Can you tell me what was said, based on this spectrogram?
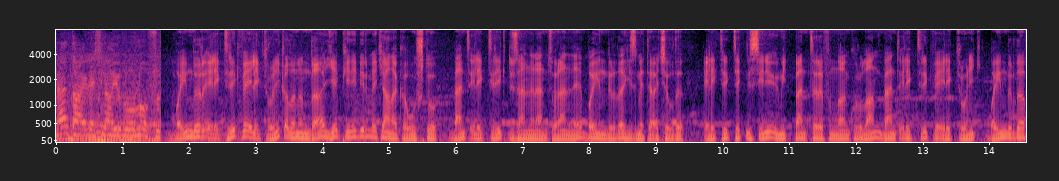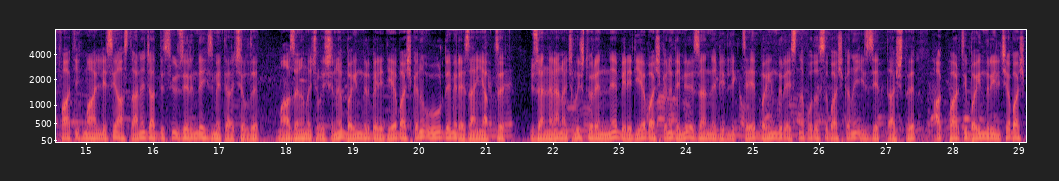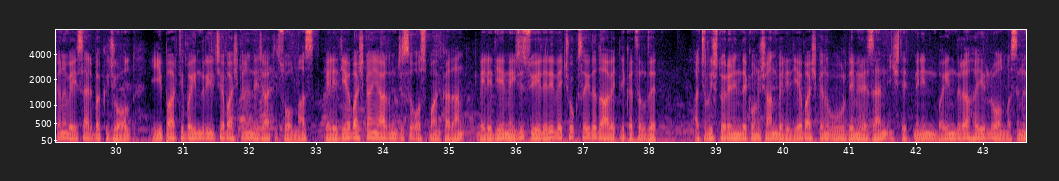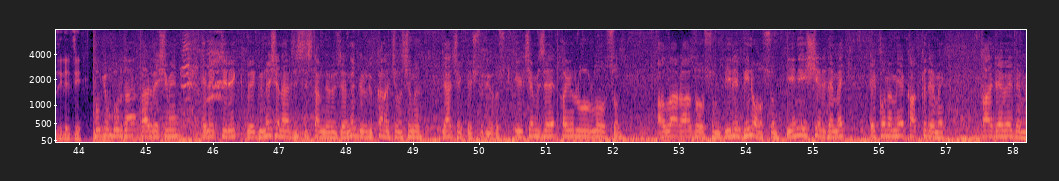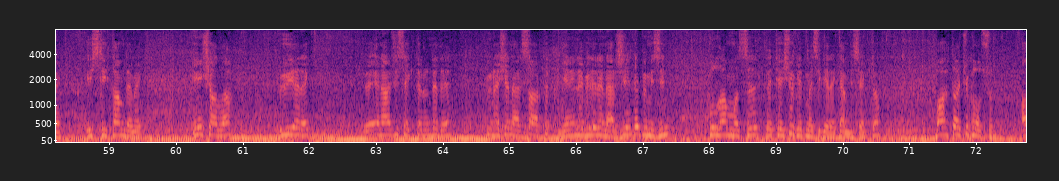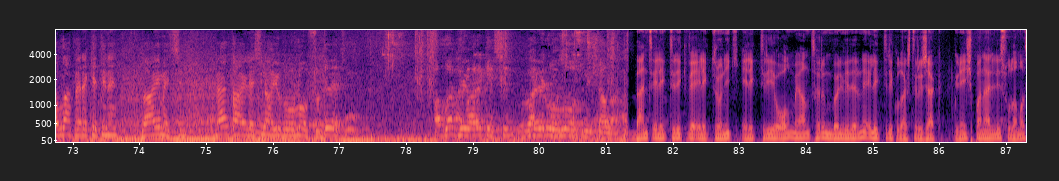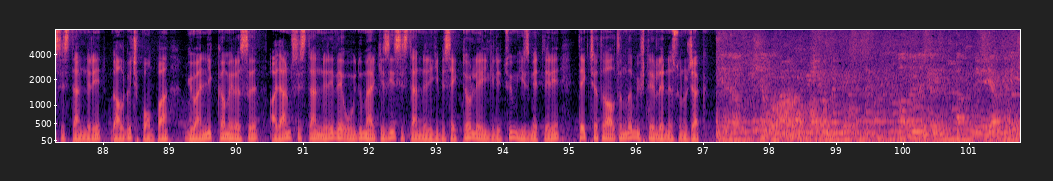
Bent ailesine hayırlı uğurlu olsun. Bayındır elektrik ve elektronik alanında yepyeni bir mekana kavuştu. Bent Elektrik düzenlenen törenle Bayındır'da hizmete açıldı. Elektrik teknisyeni Ümit Bent tarafından kurulan Bent Elektrik ve Elektronik, Bayındır'da Fatih Mahallesi Hastane Caddesi üzerinde hizmete açıldı. Mağazanın açılışını Bayındır Belediye Başkanı Uğur Demirezen yaptı. Düzenlenen açılış törenine Belediye Başkanı Demirezen'le birlikte Bayındır Esnaf Odası Başkanı İzzet Taşlı, AK Parti Bayındır İlçe Başkanı Veysel Bakıcıoğlu, İyi Parti Bayındır İlçe Başkanı Necati Solmaz, Belediye Başkan Yardımcısı Osman Kadan, belediye meclis üyeleri ve çok sayıda davetli katıldı. Açılış töreninde konuşan Belediye Başkanı Uğur Demirezen, işletmenin Bayındır'a hayırlı olmasını diledi. Bugün burada kardeşimin elektrik ve güneş enerji sistemleri üzerine bir dükkan açılışını gerçekleştiriyoruz. İlçemize hayırlı uğurlu olsun. Allah razı olsun. Biri bin olsun. Yeni iş yeri demek, ekonomiye katkı demek, KDV demek, istihdam demek. İnşallah büyüyerek ve enerji sektöründe de güneş enerjisi artık yenilebilir enerji hepimizin kullanması ve teşvik etmesi gereken bir sektör. Bahtı açık olsun. Allah bereketini daim etsin. Bent ailesine hayırlı uğurlu olsun. Evet. Allah mübarek etsin. Hayırlı uğurlu olsun inşallah. Bent Elektrik ve Elektronik, elektriği olmayan tarım bölgelerine elektrik ulaştıracak. Güneş panelli sulama sistemleri, dalgıç pompa, güvenlik kamerası, alarm sistemleri ve uydu merkezi sistemleri gibi sektörle ilgili tüm hizmetleri tek çatı altında müşterilerine sunacak. Vatandaşların hakkını şey yapmıyoruz.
